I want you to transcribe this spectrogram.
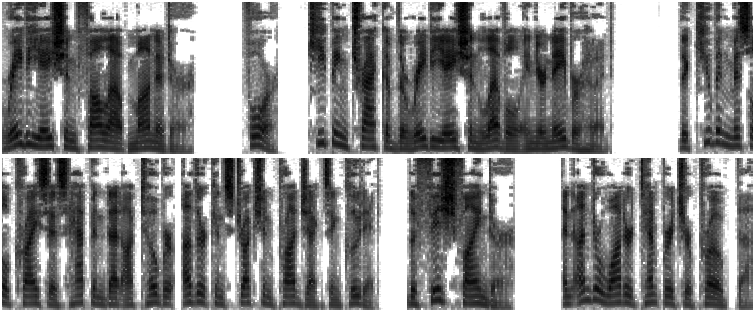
Radiation Fallout Monitor for keeping track of the radiation level in your neighborhood. The Cuban Missile Crisis happened that October. Other construction projects included the Fish Finder, an underwater temperature probe, the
